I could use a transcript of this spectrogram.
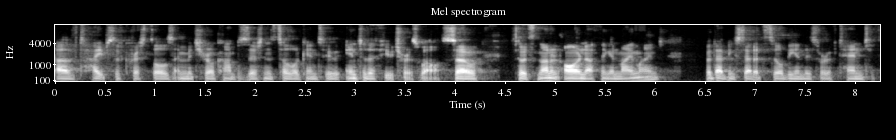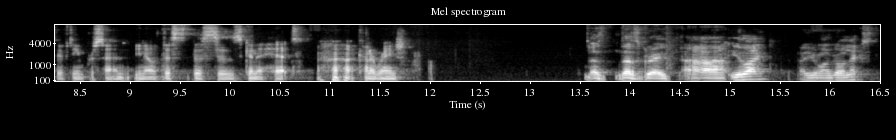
of types of crystals and material compositions to look into into the future as well. So so it's not an all or nothing in my mind. But that being said, it'd still be in the sort of 10 to 15 percent. You know, this this is going to hit kind of range. That's that's great. Uh, Eli, uh, you want to go next?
